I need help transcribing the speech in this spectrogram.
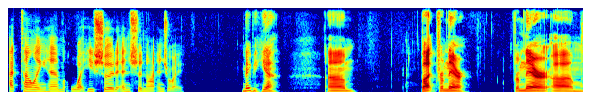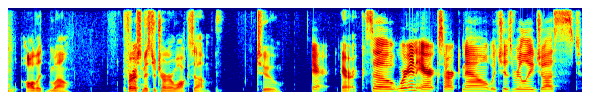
at telling him what he should and should not enjoy. Maybe, yeah. Um but from there, from there um all the well, first Mr. Turner walks up to Eric. Eric. So we're in Eric's arc now, which is really just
